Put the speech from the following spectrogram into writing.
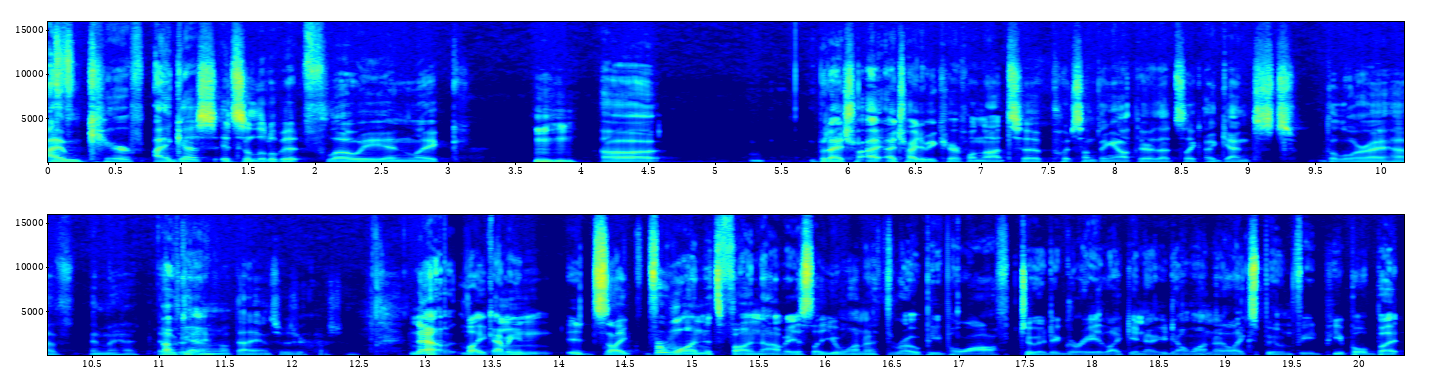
I'm careful. I guess it's a little bit flowy and like, mhm. uh, but I try. I try to be careful not to put something out there that's like against the lore I have in my head. If the- Okay. I don't know if that answers your question. No, like I mean, it's like for one, it's fun. Obviously, you want to throw people off to a degree. Like you know, you don't want to like spoon feed people. But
